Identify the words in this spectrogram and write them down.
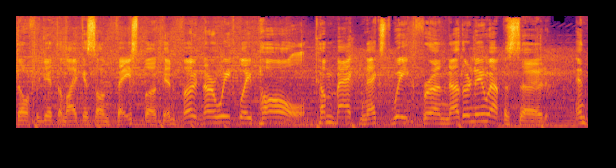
Don't forget to like us on Facebook and vote in our weekly poll. Come back next week for another new episode, and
